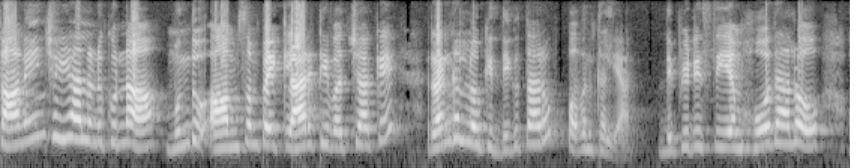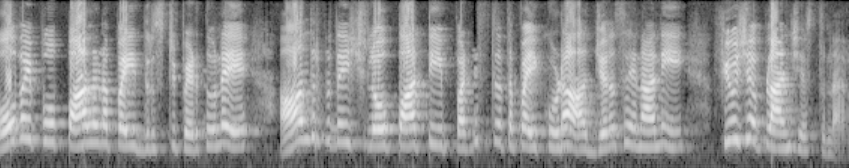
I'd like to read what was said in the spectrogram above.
తానేం చేయాలనుకున్నా ముందు ఆ అంశంపై క్లారిటీ వచ్చాకే రంగంలోకి దిగుతారు పవన్ కళ్యాణ్. డిప్యూటీ సీఎం హోదాలో ఓవైపు పాలనపై దృష్టి పెడుతూనే ఆంధ్రప్రదేశ్లో పార్టీ పటిష్టతపై కూడా జనసేనాని ఫ్యూచర్ ప్లాన్ చేస్తున్నారు.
